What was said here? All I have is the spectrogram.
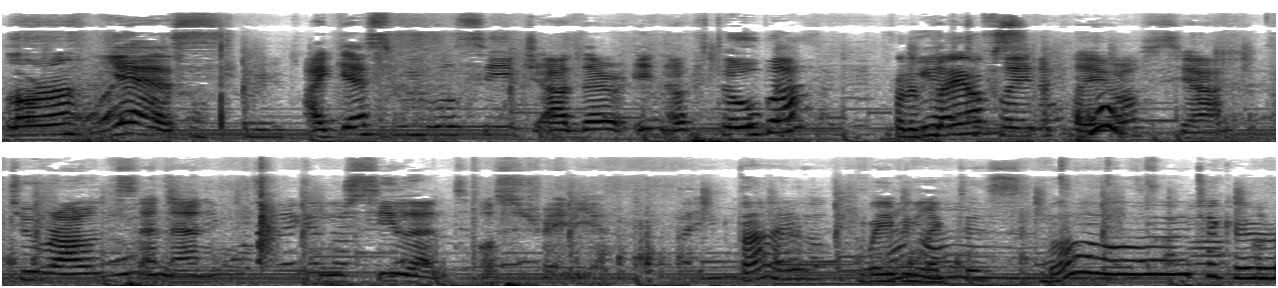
Laura? Yes. I guess we will see each other in October. For the we playoffs? play the playoffs, yeah. Two rounds and then New Zealand, Australia. Bye. Waving like this. Bye. Take care.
